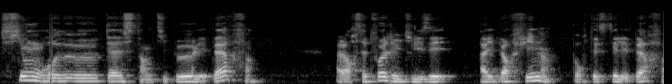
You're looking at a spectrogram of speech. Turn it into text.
Si on reteste un petit peu les perfs, alors cette fois, j'ai utilisé Hyperfin pour tester les perfs.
